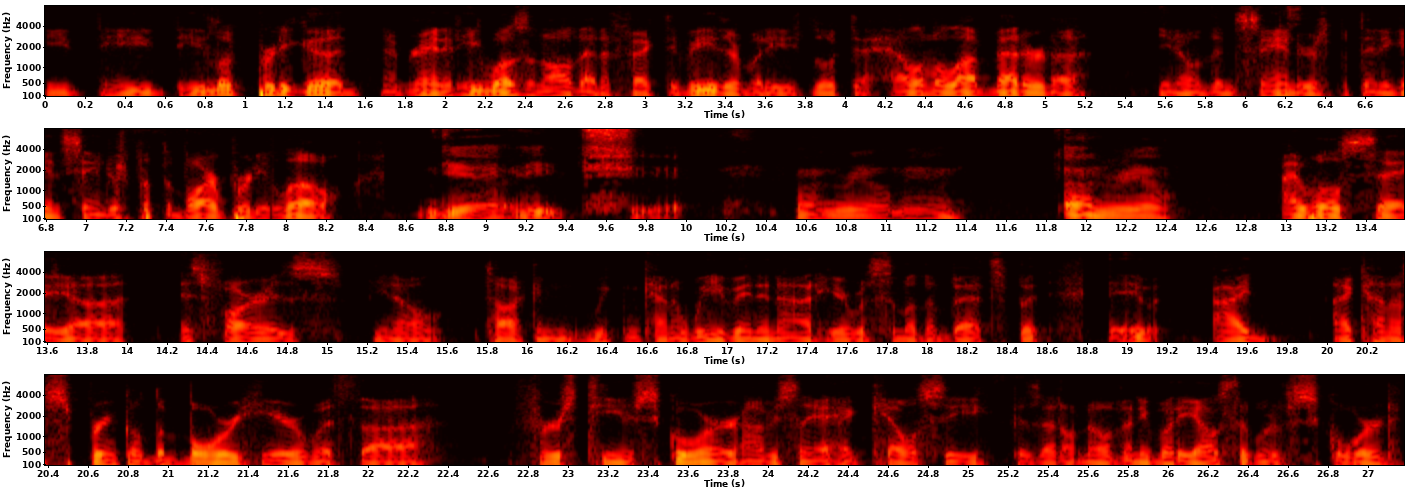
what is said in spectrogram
He he he looked pretty good. Now, granted, he wasn't all that effective either, but he looked a hell of a lot better to you know than Sanders. But then again, Sanders put the bar pretty low. Yeah, he shit. unreal, man, unreal. I will say, uh, as far as you know, talking, we can kind of weave in and out here with some of the bets, but it, I I kind of sprinkled the board here with uh, first team score. Obviously, I had Kelce because I don't know of anybody else that would have scored.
